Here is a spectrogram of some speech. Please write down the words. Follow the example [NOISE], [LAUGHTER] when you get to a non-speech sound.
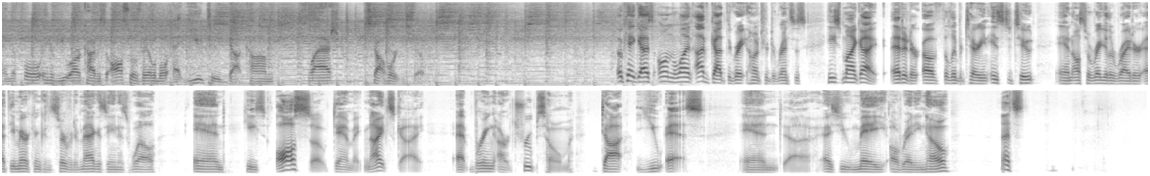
and the full interview archive is also available at youtube.com slash Scott Horton Show. Okay, guys, on the line, I've got the great Hunter DeRensis. He's my guy, editor of the Libertarian Institute and also regular writer at the American Conservative Magazine as well. And he's also Dan McKnight's guy at bringourtroopshome.us. And uh, as you may already know, that's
